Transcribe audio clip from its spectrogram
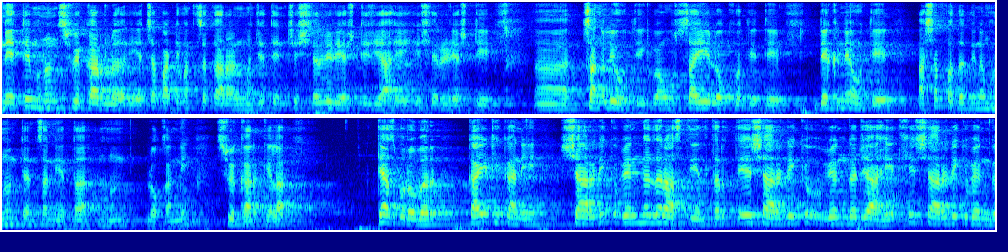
नेते म्हणून स्वीकारलं याच्या पाठीमागचं कारण म्हणजे त्यांची शरीरयष्टी जी आहे ही शरीरयष्टी चांगली होती किंवा उत्साही लोक होते ते देखणे होते अशा पद्धतीनं म्हणून त्यांचा नेता म्हणून लोकांनी स्वीकार केला. त्याचबरोबर काही ठिकाणी शारीरिक व्यंग जर असतील तर ते शारीरिक व्यंग जे आहेत हे शारीरिक व्यंग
